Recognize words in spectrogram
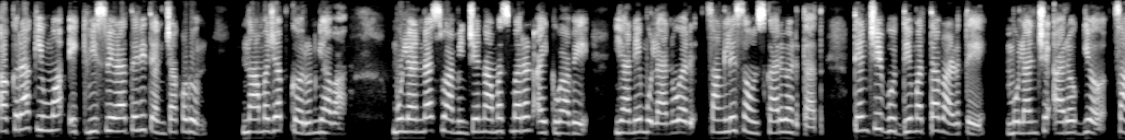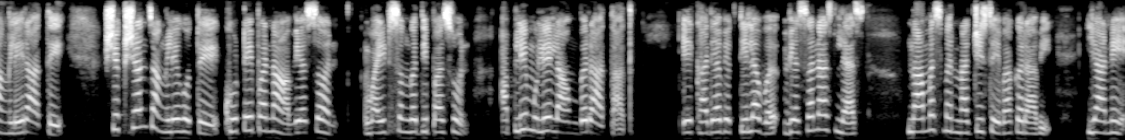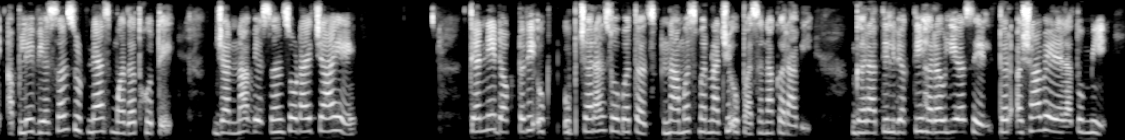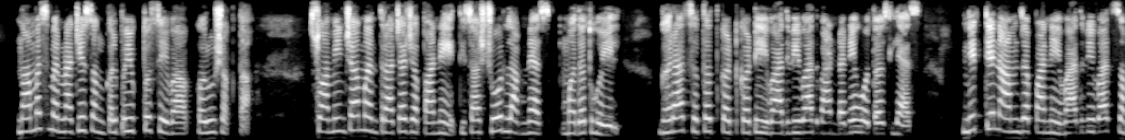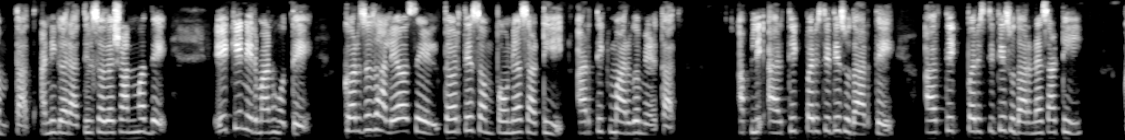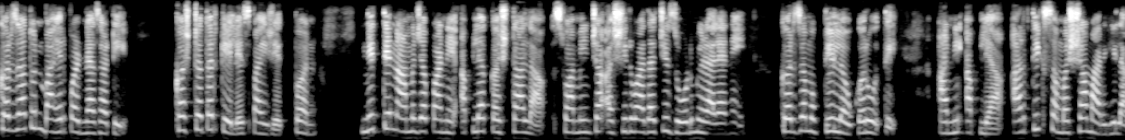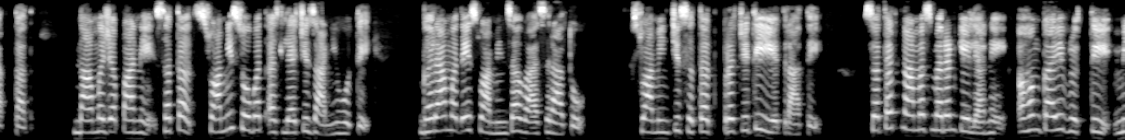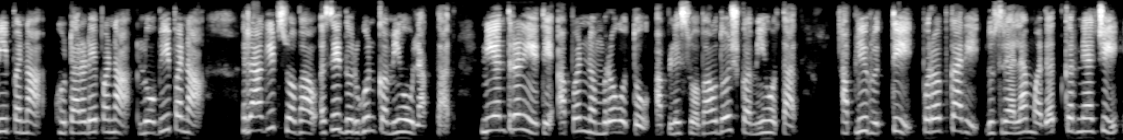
अकरा किंवा एकवीस वेळा तरी त्यांच्याकडून नामजप करून घ्यावा. मुलांना स्वामींचे नामस्मरण ऐकवावे. याने मुलांवर चांगले संस्कार घडतात. त्यांची बुद्धिमत्ता वाढते. मुलांचे आरोग्य चांगले राहते. शिक्षण चांगले होते. खोटेपणा व्यसन वाईट संगतीपासून आपली मुले लांब राहतात. एखाद्या व्यक्तीला व्यसन असल्यास नामस्मरणाची सेवा करावी. याने आपले व्यसन सुटण्यास मदत होते. ज्यांना व्यसन सोडायचे आहे त्यांनी डॉक्टरी उपचारांसोबतच नामस्मरणाची उपासना करावी. घरातील व्यक्ती हरवली असेल तर अशा वेळेला तुम्ही नामस्मरणाची संकल्पयुक्त सेवा करू शकता. स्वामींच्या मंत्राच्या जपाने तिचा शोध लागण्यास मदत होईल. घरात सतत कटकटी वादविवाद भांडणे होत असल्यास नित्य नामजपाने वादविवाद संपतात आणि घरातील सदस्यांमध्ये एकी निर्माण होते. कर्ज झाले असेल तर ते संपवण्यासाठी आर्थिक मार्ग मिळतात. आपली आर्थिक परिस्थिती सुधारते. आर्थिक परिस्थिती सुधारण्यासाठी कर्जातून बाहेर पडण्यासाठी कष्ट तर केलेच पाहिजेत पण नित्य नामजपाने आपल्या कष्टाला स्वामींच्या आशीर्वादाची जोड मिळाल्याने कर्जमुक्ती लवकर होते आणि आपल्या आर्थिक समस्या मार्गी लागतात. नामजपाने सतत स्वामी सोबत असल्याची जाणीव होते. घरामध्ये स्वामींचा वास राहतो. स्वामींची सतत प्रचिती येत राहते. सतत नामस्मरण केल्याने अहंकारी वृत्ती मीपणा खोटारडेपणा लोभीपणा रागीट स्वभाव असे दुर्गुण कमी होऊ लागतात. नियंत्रण येते. आपण नम्र होतो. आपले स्वभाव दोष कमी होतात. आपली वृत्ती परोपकारी दुसऱ्याला मदत करण्याची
